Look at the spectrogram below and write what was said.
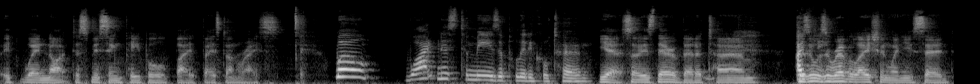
it, we're not dismissing people by, based on race? Well, whiteness to me is a political term. Yeah. So is there a better term? Because it was a revelation when you said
